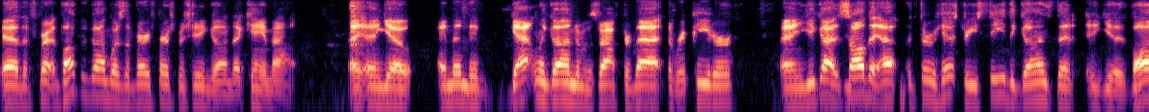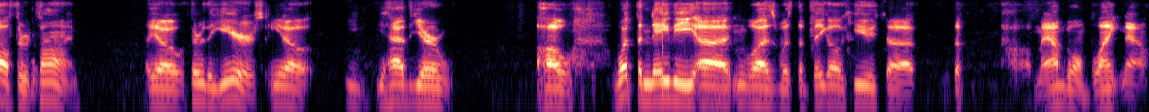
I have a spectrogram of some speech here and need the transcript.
Yeah, the Puckle gun was the very first machine gun that came out, and, and you know, and then the Gatling gun was after that, the repeater, and you guys saw the uh, through history, you see the guns that uh, you evolve through time, you know, through the years. You know, you, you had your oh, what the Navy uh, was was the big old huge uh, the oh man, I'm going blank now.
